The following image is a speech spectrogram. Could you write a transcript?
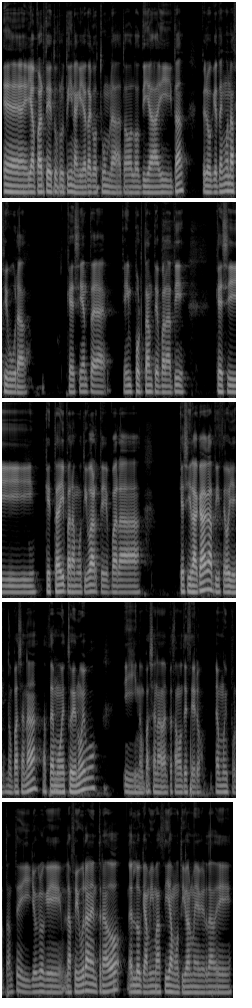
eh, y aparte de tu rutina, que ya te acostumbras a todos los días ahí y tal, pero que tenga una figura que sientes que es importante para ti, que si que está ahí para motivarte, para que si la cagas, dice, oye, no pasa nada, hacemos esto de nuevo y no pasa nada, empezamos de cero. Es muy importante y yo creo que la figura del entrenador es lo que a mí me hacía motivarme de verdad. De...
